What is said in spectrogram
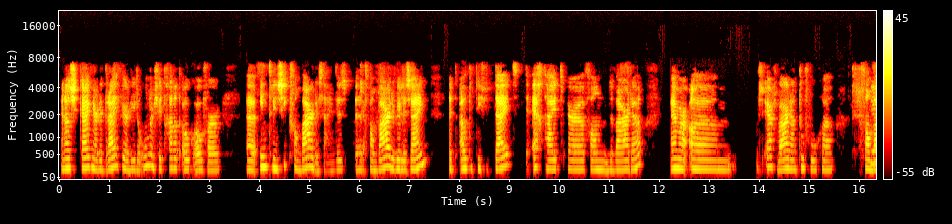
En als je kijkt naar de drijfveer die eronder zit, gaat het ook over eh, intrinsiek van waarde zijn. Dus het Ja. van waarde willen zijn, het authenticiteit, de echtheid eh, van de waarde. En maar ehm, dus ergens waarde aan toevoegen, van Ja.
